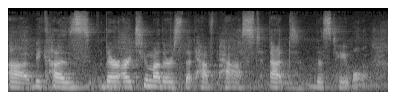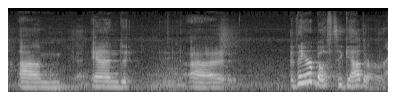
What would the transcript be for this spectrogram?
Uh, because there are two mothers that have passed at this table. Um, and uh, they are both together.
